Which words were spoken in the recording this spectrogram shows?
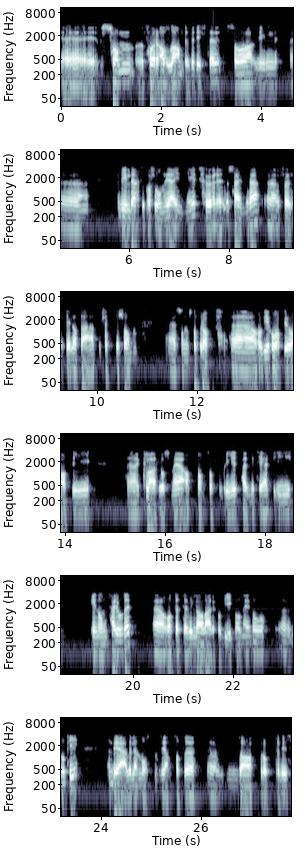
Eh, som for alle andre bedrifter, så vil, eh, vil den situasjonen vi er inne i før eller seinere eh, føre til at det er prosjekter som, eh, som stopper opp. Eh, og vi håper jo at vi klarer oss med at ansatte blir permittert i, i noen perioder. Eh, og at dette vil da være forbigående i noe, eh, noe tid. Men det er vel den måten de ansatte eh, da forhåpentligvis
